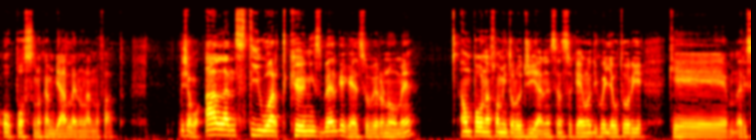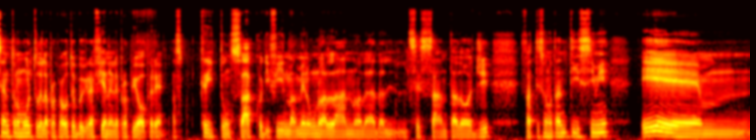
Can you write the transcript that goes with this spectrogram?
O possono cambiarla e non l'hanno fatto. Diciamo, Alan Stewart Königsberg, che è il suo vero nome, ha un po' una sua mitologia, nel senso che è uno di quegli autori che risentono molto della propria autobiografia nelle proprie opere. Scritto un sacco di film, almeno uno all'anno da, dal 60 ad oggi, infatti sono tantissimi, e um,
